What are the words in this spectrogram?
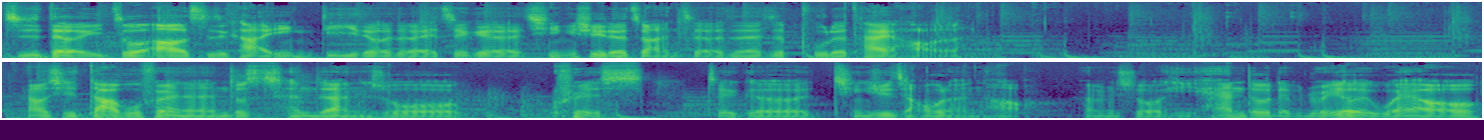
值得一座奥斯卡影帝，对不对？这个情绪的转折真的是铺得太好了。然后其实大部分人都是称赞说 Chris 这个情绪掌握得很好，他们说 He handled it really well，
